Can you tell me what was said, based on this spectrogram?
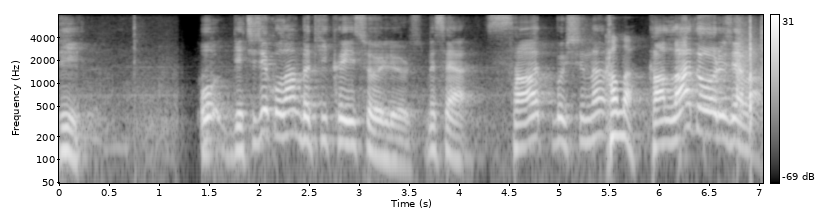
Değil. O geçecek olan dakikayı söylüyoruz. Mesela saat başına... Kala. Kalla doğru cevap.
